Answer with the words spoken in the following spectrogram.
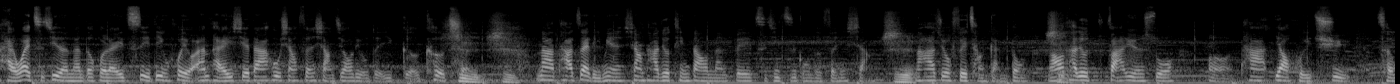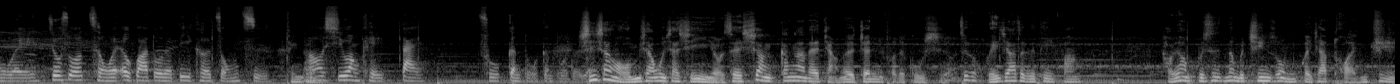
海外慈济人难得回来一次，一定会有安排一些大家互相分享交流的一个课程。是是。那他在里面，像他就听到南非慈济职工的分享，是。那他就非常感动，然后他就发愿说，呃，他要回去成为，就是说成为厄瓜多的第一颗种子，然后希望可以带出更多更多的人。实际上，我们想问一下新颖，有在像刚刚才讲的 Jennifer 的故事哦，这个回家这个地方。好像不是那么轻松，我们回家团聚。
